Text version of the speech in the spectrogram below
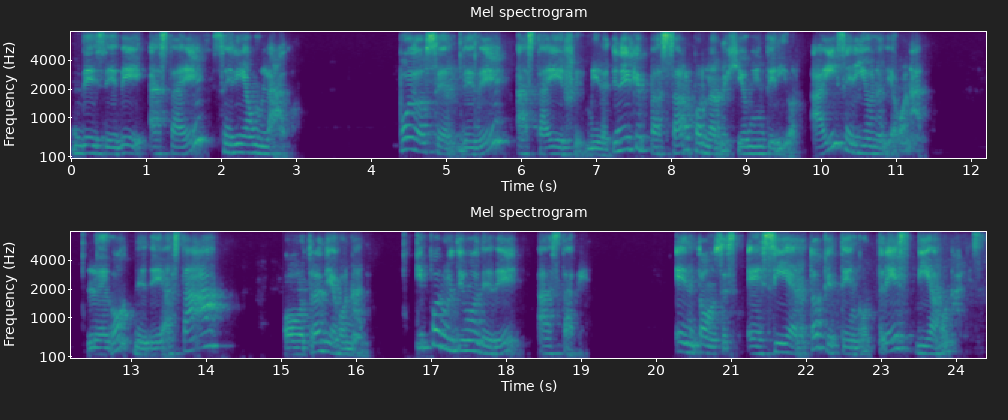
desde D hasta E, sería un lado. Puedo hacer de D hasta F. Mira, tiene que pasar por la región interior. Ahí sería una diagonal. Luego, de D hasta A, otra diagonal. Y por último, de D hasta B. Entonces, es cierto que tengo tres diagonales.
